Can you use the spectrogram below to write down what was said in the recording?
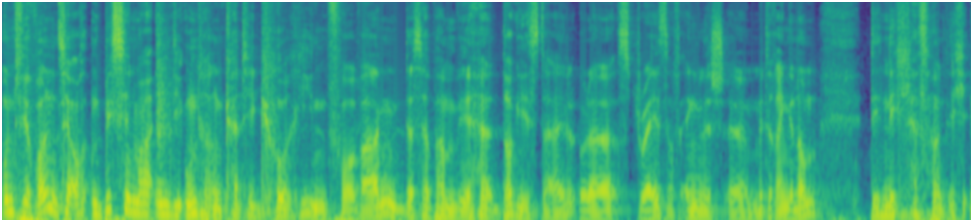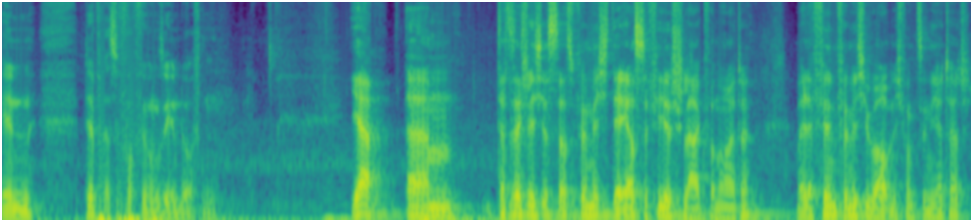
und wir wollen uns ja auch ein bisschen mal in die unteren Kategorien vorwagen. Deshalb haben wir Doggy Style oder Strays auf Englisch äh, mit reingenommen, den Niklas und ich in der Pressevorführung sehen durften. Ja, ähm, tatsächlich ist das für mich der erste Fehlschlag von heute, weil der Film für mich überhaupt nicht funktioniert hat,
